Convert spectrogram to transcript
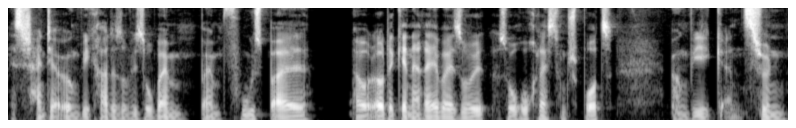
es scheint ja irgendwie gerade sowieso beim, beim Fußball äh, oder generell bei so, so Hochleistungssports irgendwie ganz schön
